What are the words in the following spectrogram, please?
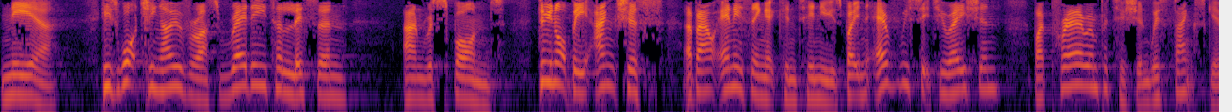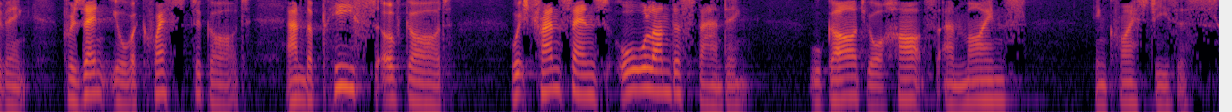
near. He's watching over us, ready to listen and respond. Do not be anxious about anything, it continues, but in every situation, by prayer and petition, with thanksgiving, present your requests to God, and the peace of God, which transcends all understanding, will guard your hearts and minds in Christ Jesus.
